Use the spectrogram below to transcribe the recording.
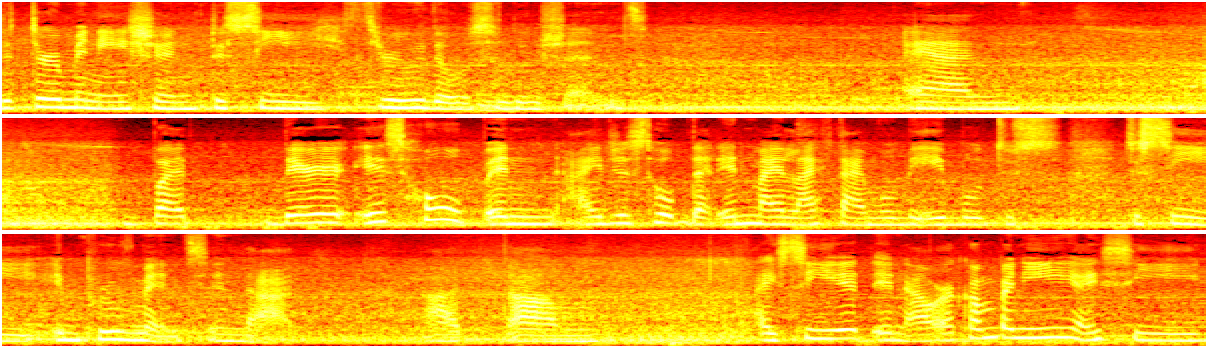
determination to see through those solutions. And but there is hope, and I just hope that in my lifetime we'll be able to to see improvements in that. At, um, I see it in our company. I see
